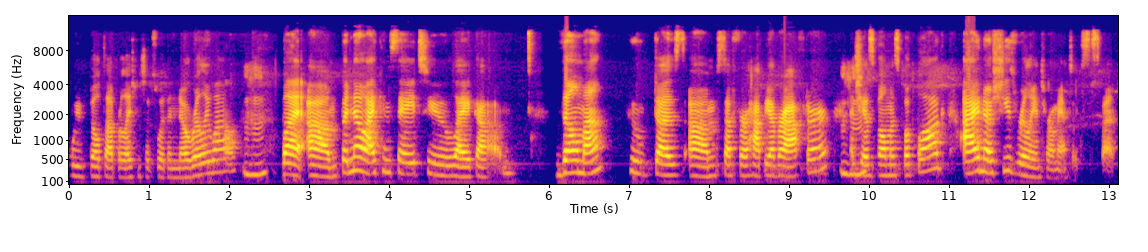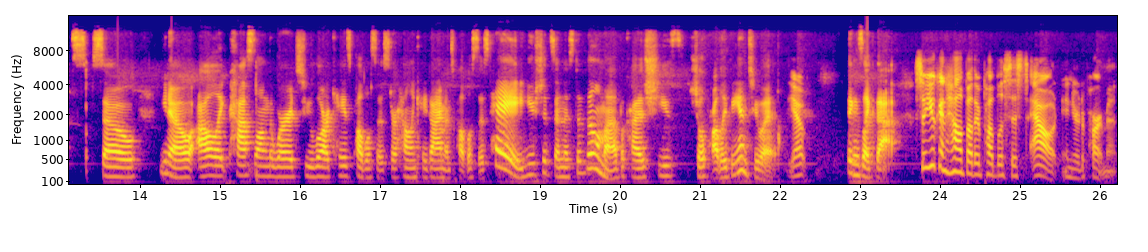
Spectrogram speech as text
we've built up relationships with and know really well. hmm But um, but no, I can say to like um, Vilma, who does um, stuff for Happy Ever After, and she Mhm. has Vilma's book blog. I know she's really into romantic suspense. So you know, I'll like pass along the word to Laura Kaye's publicist or HelenKay Dimon's publicist. Hey, you should send this to Vilma because she's she'll probably be into it. Yep. Things like that. So you can help other publicists out in your department.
